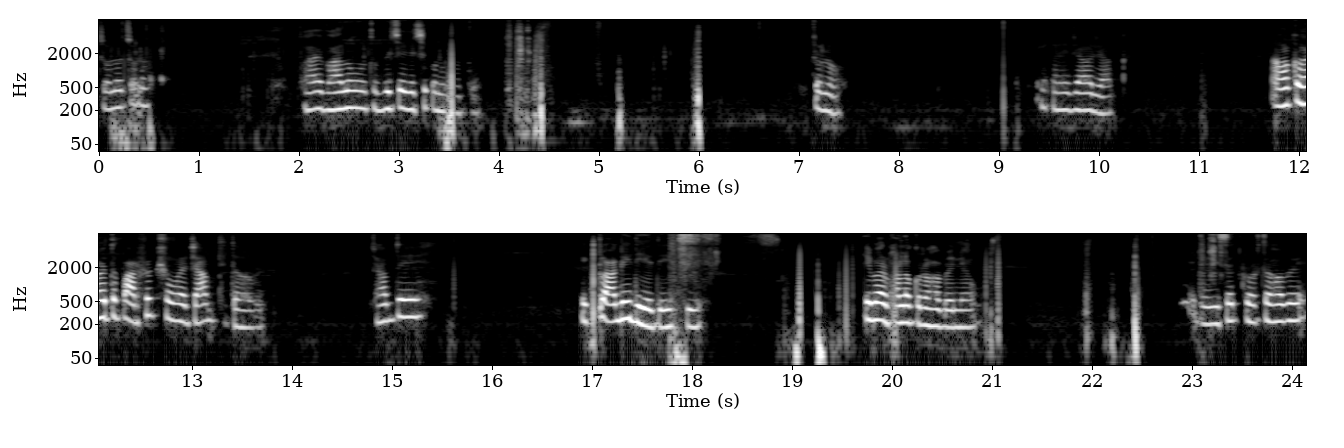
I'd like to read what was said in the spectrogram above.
চলো চলো। ভাই, ভালো মতো বেঁচে গেছে কোনো মতে। চলো। এখানে যাওয়া যাক। আমাকে হয়তো পারফেক্ট সময়ে চাপ দিতে হবে। চাপ দে একটু আগেই দিয়ে দিয়েছি। এবার ভালো করে হবে, নেও। এটা রিসেট করতে হবে।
